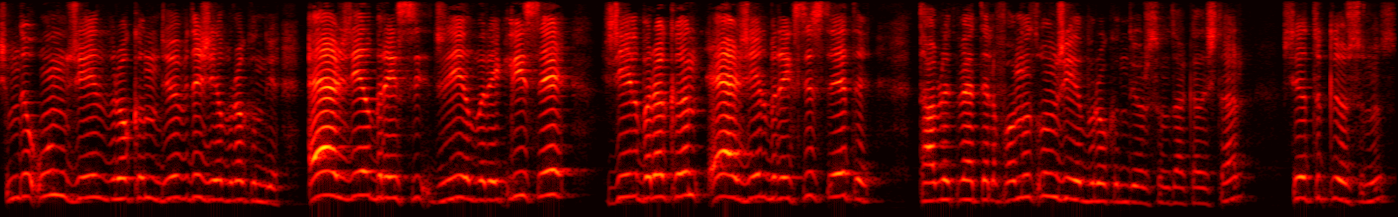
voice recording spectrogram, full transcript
Şimdi un jailbroken diyor bir de jailbroken diyor. Eğer jailbreak, jailbreakliyse jailbroken eğer jailbreaksizse tablet veya telefonunuz un jailbroken diyorsunuz arkadaşlar. Şeye tıklıyorsunuz.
